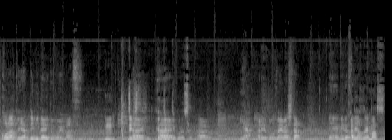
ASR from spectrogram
この後やってみたいと思いますうん。ぜひぜひやってみてください、はい、はい、いやありがとうございました、えー皆様ありがとうございます。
